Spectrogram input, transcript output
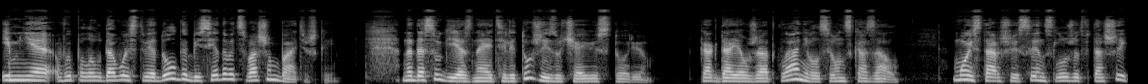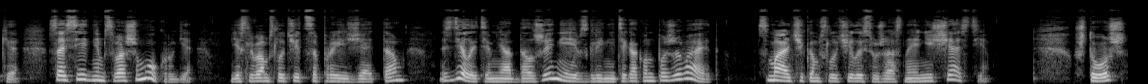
и мне выпало удовольствие долго беседовать с вашим батюшкой. На досуге я, знаете ли, тоже изучаю историю. Когда я уже откланивался, он сказал, «Мой старший сын служит в Ташике, соседнем с вашим округе, если вам случится проезжать там, сделайте мне одолжение и взгляните, как он поживает. С мальчиком случилось ужасное несчастье. Что ж,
